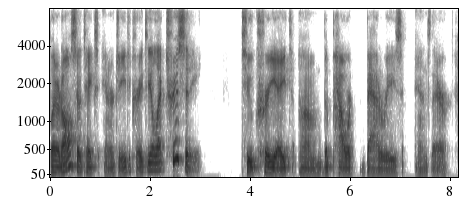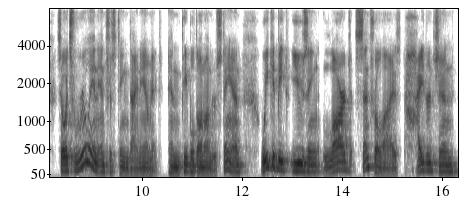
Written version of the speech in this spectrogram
But it also takes energy to create the electricity to create um, the power batteries and there. So it's really an interesting dynamic. And people don't understand. We could be using large centralized hydrogen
